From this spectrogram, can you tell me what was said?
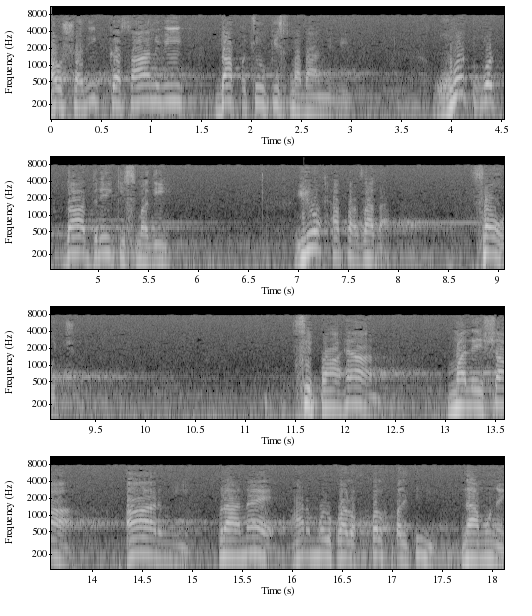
او شریک کسان وی دا په څو قسمه باندی دی غټ غټ دا دری قسمه دی یو حفظه ده فوج سپاهیان ملیشا آرمی فلانه هر ملک والو خپل خپل تی نامونه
